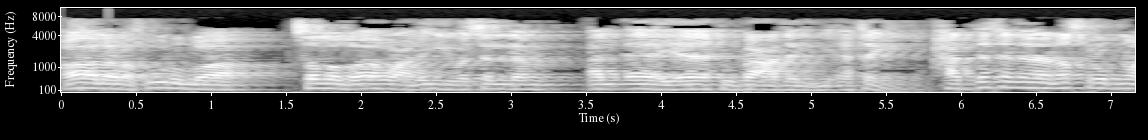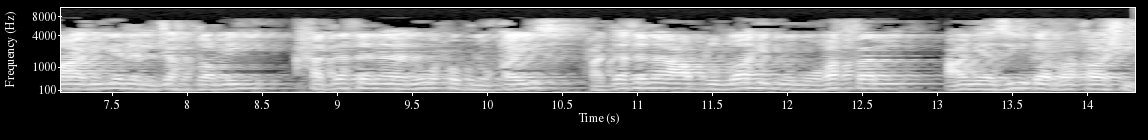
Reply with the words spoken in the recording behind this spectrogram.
قال رسول الله صلى الله عليه وسلم الآيات بعد المئتين. حدثنا نصر بن علي الجهضمي حدثنا نوح بن قيس حدثنا عبد الله بن مغفل عن يزيد الرقاشي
